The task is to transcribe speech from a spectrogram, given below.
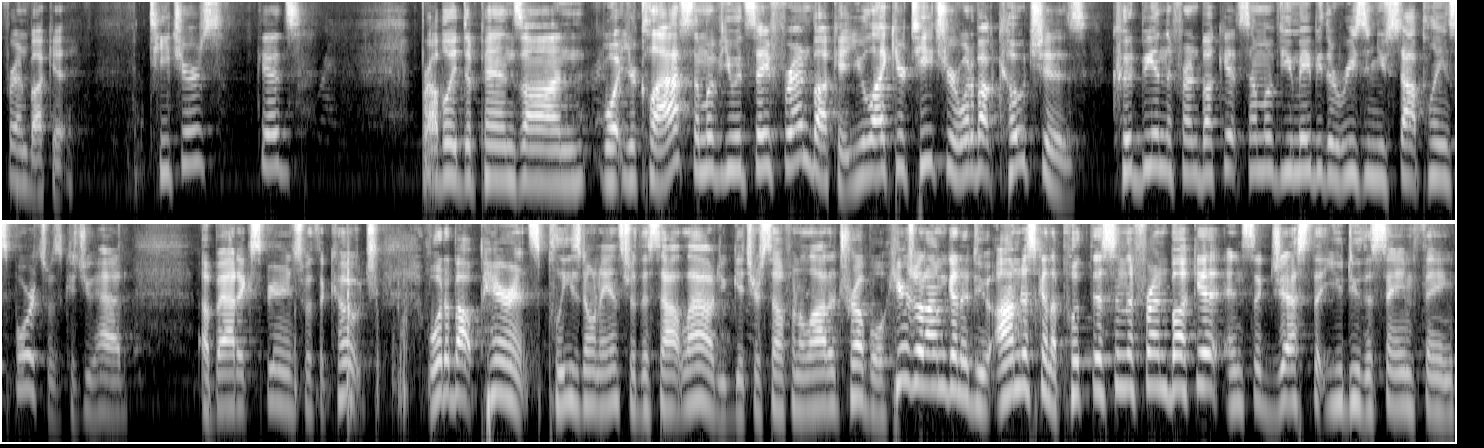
friend bucket. Teachers, kids, probably depends on what your class. Some of you would say friend bucket. You like your teacher. What about coaches? Could be in the friend bucket. Some of you, maybe the reason you stopped playing sports was because you had a bad experience with a coach. What about parents? Please don't answer this out loud. You get yourself in a lot of trouble. Here's what I'm going to do I'm just going to put this in the friend bucket and suggest that you do the same thing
